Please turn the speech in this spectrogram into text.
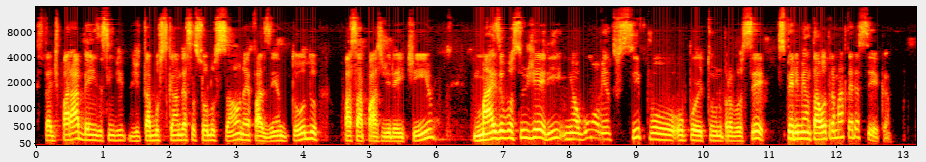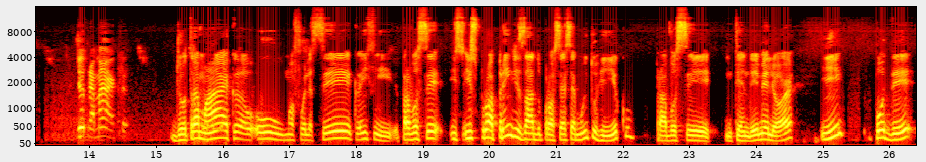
está de parabéns, assim, de estar tá buscando essa solução, né? Fazendo todo passo a passo direitinho. Mas eu vou sugerir, em algum momento, se for oportuno para você, experimentar outra matéria seca. De outra marca? De outra marca, ou uma folha seca, enfim, para você. Isso, isso para o aprendizado do processo é muito rico, para você entender melhor e poder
